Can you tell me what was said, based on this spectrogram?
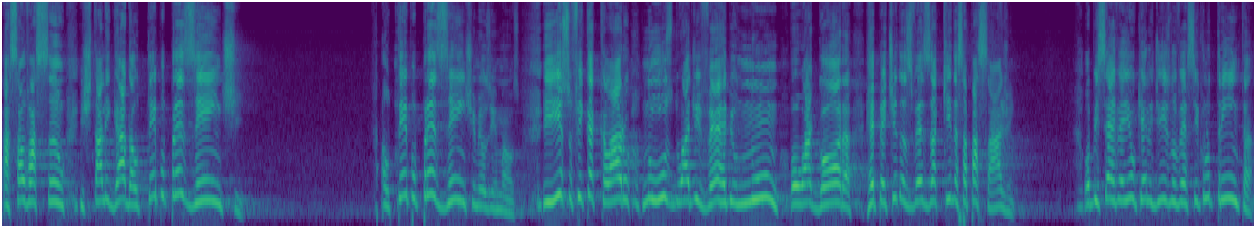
a salvação, está ligada ao tempo presente ao tempo presente, meus irmãos. E isso fica claro no uso do advérbio num ou agora, repetidas vezes aqui nessa passagem. Observe aí o que ele diz no versículo 30.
